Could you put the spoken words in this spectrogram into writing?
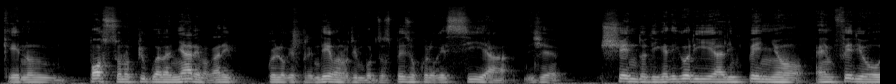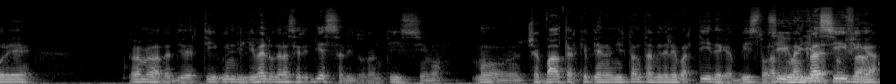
che non possono più guadagnare magari quello che prendevano, rimborso speso o quello che sia, dice scendo di categoria, l'impegno è inferiore, però mi vado a divertire, quindi il livello della Serie D è salito tantissimo. C'è Walter che viene ogni tanto a vedere le partite, che ha visto la Sì, prima in quindi classifica.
